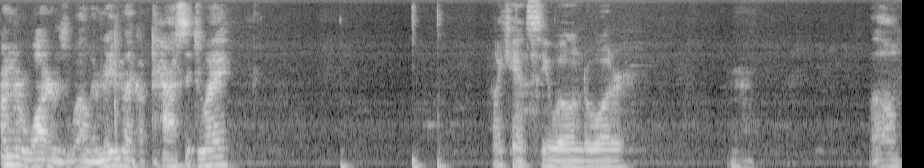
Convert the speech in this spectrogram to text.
underwater as well. There may be like a passageway. I can't see well underwater. Well,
